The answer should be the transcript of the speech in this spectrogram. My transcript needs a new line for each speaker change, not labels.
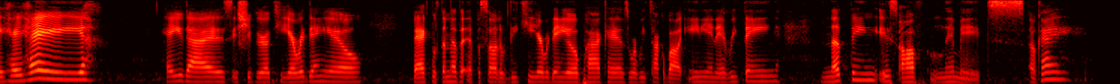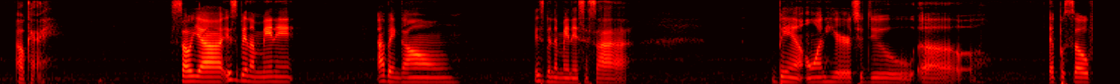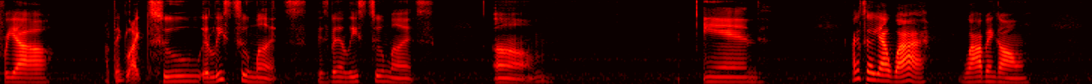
Hey, hey, hey. Hey, you guys. It's your girl, Kiara Danielle, back with another episode of the Kiara Danielle podcast where we talk about any and everything. Nothing is off limits. Okay? Okay. So, y'all, it's been a minute. I've been gone. It's been a minute since I been on here to do uh episode for y'all. I think like two, at least two months. It's been at least two months. Um, and I can tell y'all why. Why I've been gone.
